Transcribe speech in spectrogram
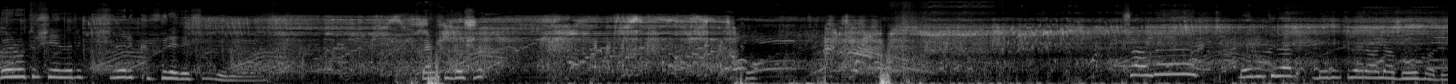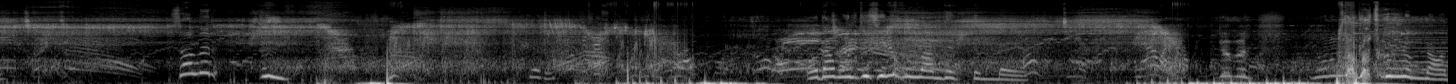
Ben o tür şeyleri kişilere küfür edesim geliyor. Ben şurada şunu... Saldır! Benimkiler, benimkiler hala doğmadı. Saldır! Adam ultisini kullandırdım be. Yanımda götürürüm lan.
